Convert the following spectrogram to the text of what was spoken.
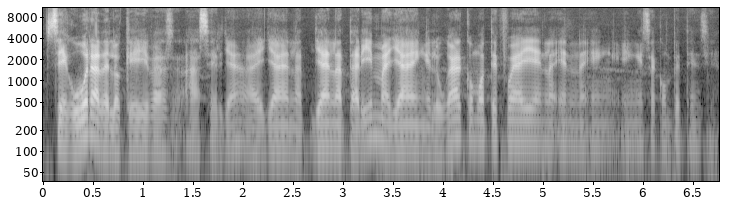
segura de lo que ibas a hacer ya, ya en, la, ya en la tarima, ya en el lugar. ¿Cómo te fue ahí en, en, esa competencia?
